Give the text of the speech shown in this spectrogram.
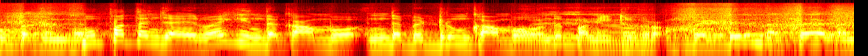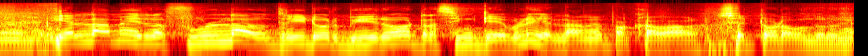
முப்பத்தஞ்சு முப்பத்தஞ்சாயிரம் ரூபாய்க்கு இந்த காம்போ இந்த பெட்ரூம் காம்போ வந்து பண்ணிட்டு இருக்கிறோம் எல்லாமே இதில் ஃபுல்லாக த்ரீ டோர் பீரோ ட்ரெஸ்ஸிங் டேபிள் எல்லாமே பக்காவாக செட்டோட வந்துருங்க.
